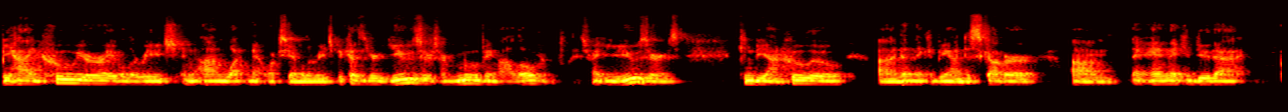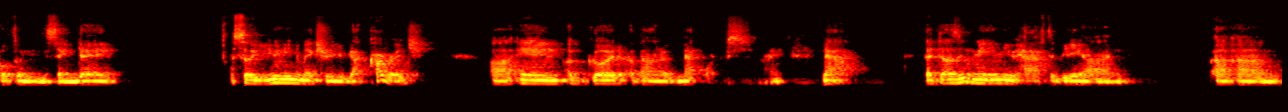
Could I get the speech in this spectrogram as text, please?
behind who you're able to reach and on what networks you're able to reach because your users are moving all over the place, right? Your users can be on Hulu, uh, then they can be on Discover, um, and they can do that both in the same day. So you need to make sure you've got coverage uh, and a good amount of networks, right? Now, that doesn't mean you have to be on uh, um,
